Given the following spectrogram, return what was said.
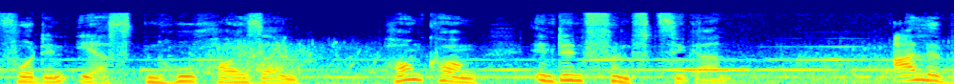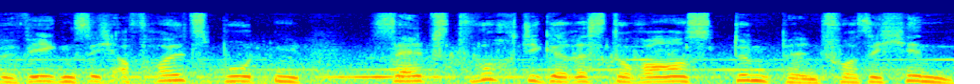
vor den ersten Hochhäusern. Hongkong in den 50ern. Alle bewegen sich auf Holzbooten, selbst wuchtige Restaurants dümpeln vor sich hin.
